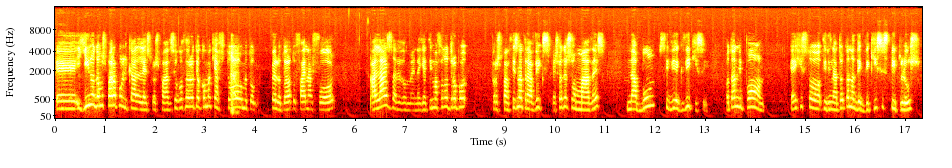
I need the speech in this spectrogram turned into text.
Ε, γίνονται όμως πάρα πολύ καλές προσπάθειες. Εγώ θεωρώ ότι ακόμα και αυτό με το κύπελο τώρα, το Final Four, αλλάζει τα δεδομένα. Γιατί με αυτόν τον τρόπο προσπαθείς να τραβήξεις περισσότερες ομάδες να μπουν στη διεκδίκηση. Όταν λοιπόν έχεις το, τη δυνατότητα να διεκδικήσεις τίτλους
